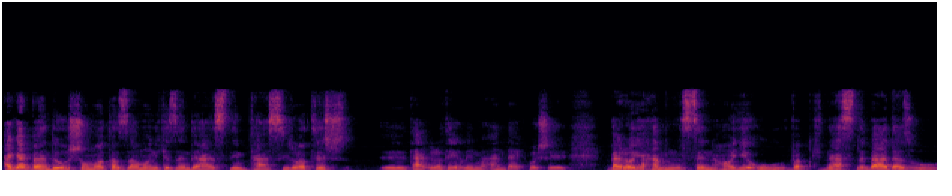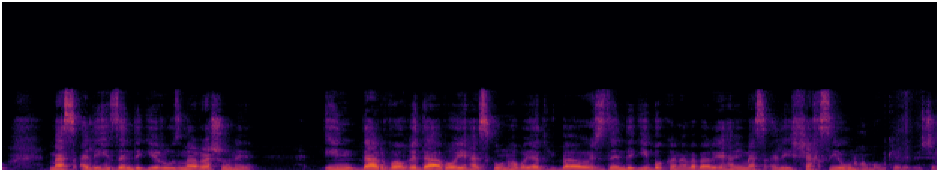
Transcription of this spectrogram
اگر بنده و شما تا زمانی که زنده هستیم تاثیراتش تغییرات اقلیم اندک باشه. برای همسنهای او و نسل بعد از او مسئله زندگی روزمرهشونه. این در واقع دعوایی هست که اونها باید برای زندگی بکنن و برای همین مسئله شخصی اونها ممکنه بشه.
